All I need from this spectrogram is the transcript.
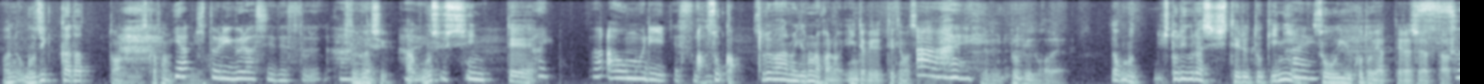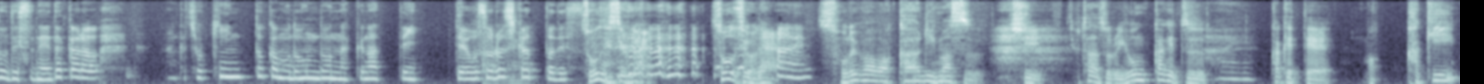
あのご実家だったんですか？その時いや一人暮らしです、はい、一人暮らし。あはい。ご出身って、はい。は青森ですね。あそっか。それはあの世の中のインタビューで出てますよね。あはい。プロフィールとかで。だからもう一人暮らししてる時にはい。そういうことをやってらっしゃった。そうですね。だからなんか貯金とかもどんどんなくなっていって恐ろしかったです。そうですよね。そうですよね。はい。それはわかりますし、ただそれ4ヶ月はい。かけて、まあ、書き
